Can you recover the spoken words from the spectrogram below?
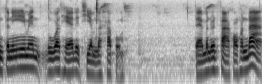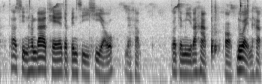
ซินตัวนี้ไม่รู้ว่าแท้หรือเทียมนะครับผม แต่มันเป็นฝาของ Honda ถ้าซิน Honda แท้จะเป็นสีเขียวนะครับ ก็จะมีรหัสบอกด้วยนะครับ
